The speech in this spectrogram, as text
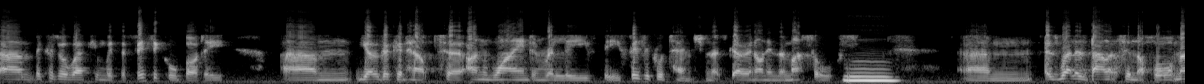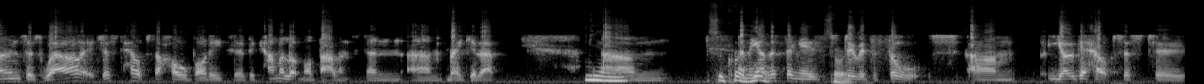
um, because we're working with the physical body, um, yoga can help to unwind and relieve the physical tension that's going on in the muscles. Mm, um, as well as balancing the hormones as well. It just helps the whole body to become a lot more balanced and um, regular. Yeah. Um, So, Craig, and the what- other thing is Sorry. to do with the thoughts. Um, yoga helps us to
